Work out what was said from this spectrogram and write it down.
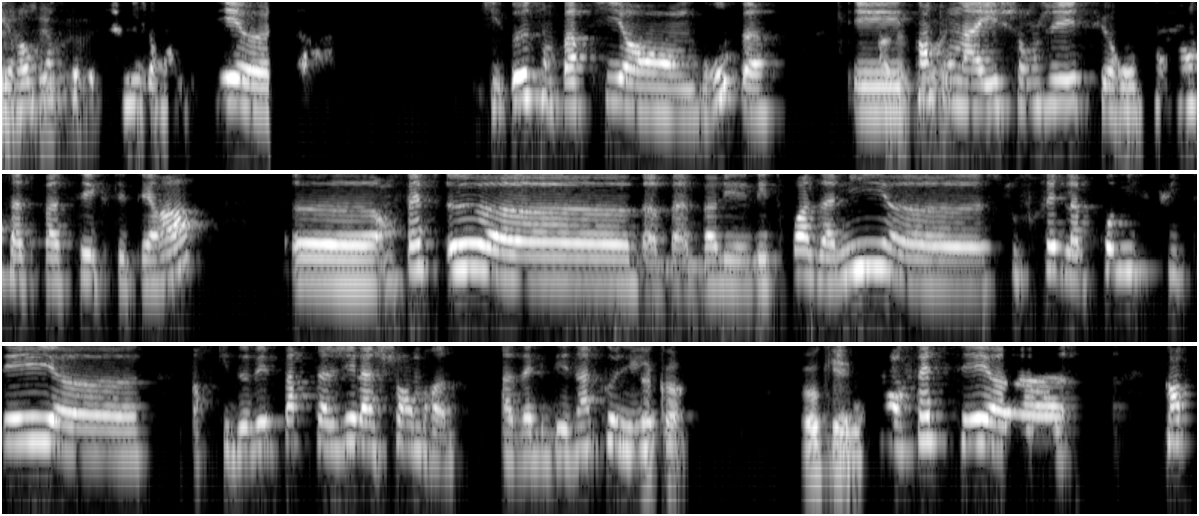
j'ai rencontré des amis de randonnée euh, qui, eux, sont partis en groupe. Et ah, quand on a échangé sur comment ça se passait, etc., en fait, eux, bah, bah, bah, les, les, trois amis souffraient de la promiscuité parce qu'ils devaient partager la chambre avec des inconnus. D'accord. Ok. en fait, c'est quand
